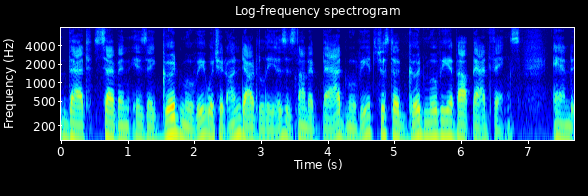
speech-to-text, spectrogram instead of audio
that Seven is a good movie, which it undoubtedly is. It's not a bad movie, it's just a good movie about bad things. And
